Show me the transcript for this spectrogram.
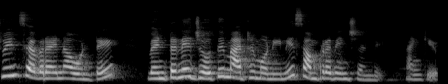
ట్విన్స్ ఎవరైనా ఉంటే వెంటనే జ్యోతి మ్యాట్రిమోనీని సంప్రదించండి. Thank you.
